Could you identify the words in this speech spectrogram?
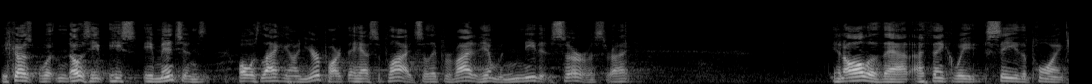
Because, well, notice he, he, he mentions what was lacking on your part, they have supplied. So they provided him with needed service, right? In all of that, I think we see the point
